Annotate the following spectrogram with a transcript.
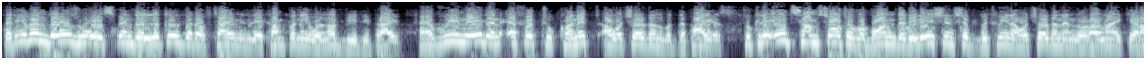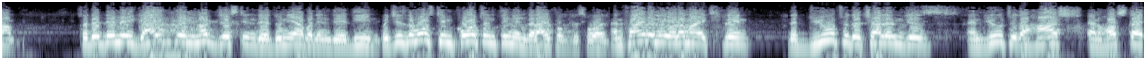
That even those who will spend a little bit of time in their company will not be deprived. Have we made an effort to connect our children with the pious? To create some sort of a bond, a relationship between our children and the ulama kiram? So that they may guide them not just in their dunya but in their deen, which is the most important thing in the life of this world. And finally ulama explained that due to the challenges and due to the harsh and hostile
